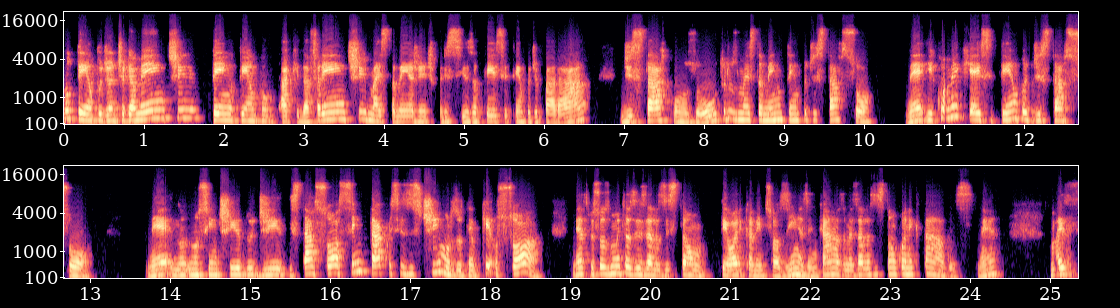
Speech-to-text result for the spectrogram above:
no tempo de antigamente, tem o tempo aqui da frente, mas também a gente precisa ter esse tempo de parar de estar com os outros, mas também um tempo de estar só, né? E como é que é esse tempo de estar só, né? No, no sentido de estar só sem estar com esses estímulos do tempo, porque só, né? As pessoas muitas vezes elas estão teoricamente sozinhas em casa, mas elas estão conectadas, né? Mas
